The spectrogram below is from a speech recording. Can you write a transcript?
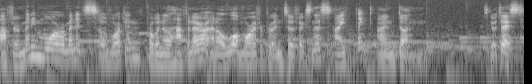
After many more minutes of working, probably another half an hour, and a lot more effort put into fixing this, I think I'm done. Let's give it a test.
